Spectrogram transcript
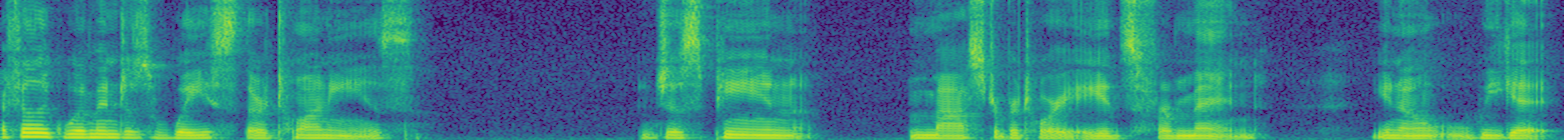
i feel like women just waste their 20s just being masturbatory aids for men. You know we get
